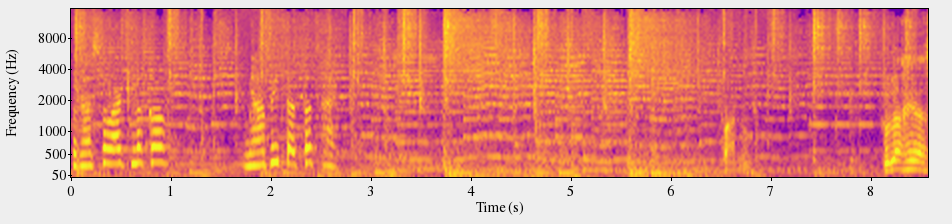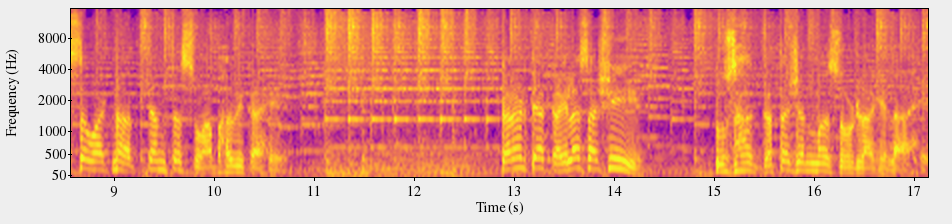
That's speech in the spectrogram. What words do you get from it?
पण असं वाटलं का म्या बी ततच आहे. बानू तुला हे असं वाटणं अत्यंत स्वाभाविक आहे. कारण त्या कैलासाशी तुझा गतजन्म जोडला गेला आहे.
